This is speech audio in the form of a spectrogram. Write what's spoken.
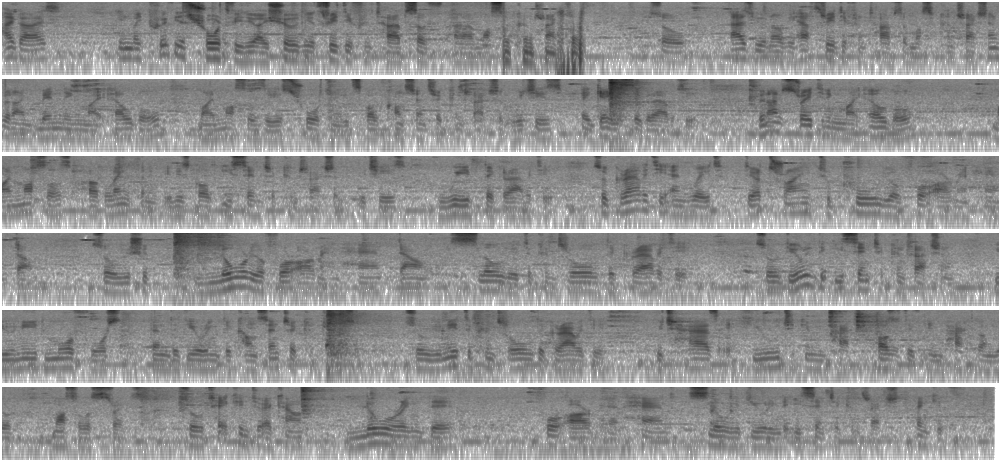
Hi guys, in my previous short video I showed you three different types of uh, muscle contraction. So as you know we have three different types of muscle contraction. When I'm bending my elbow, my muscles is shortening. It's called concentric contraction which is against the gravity. When I'm straightening my elbow, my muscles are lengthening. It is called eccentric contraction, which is with the gravity. So gravity and weight, they are trying to pull your forearm and hand down. So you should lower your forearm and hand down slowly to control the gravity. So during the eccentric contraction, you need more force than the, during the concentric contraction. So you need to control the gravity, which has a huge impact, positive impact on your muscle strength. So take into account lowering the forearm and hand slowly during the eccentric contraction. Thank you.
